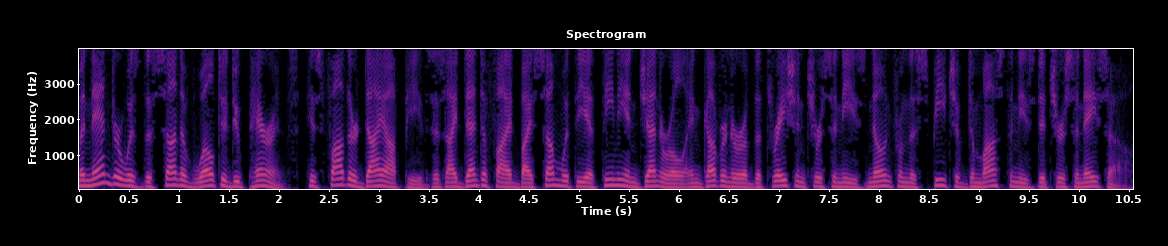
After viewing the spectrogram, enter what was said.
Menander was the son of well-to-do parents, his father Diopithes is identified by some with the Athenian general and governor of the Thracian Chersonese known from the speech of Demosthenes de Chersoneso.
